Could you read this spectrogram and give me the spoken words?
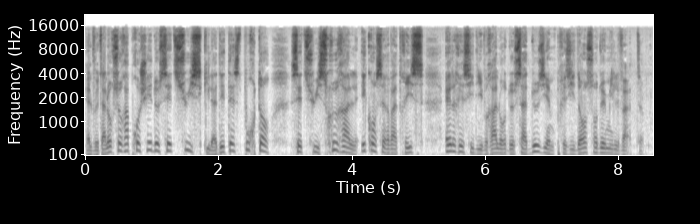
Elle veut alors se rapprocher de cette Suisse qui la déteste pourtant, cette Suisse rurale et conservatrice. Elle récidivera lors de sa deuxième présidence en 2020.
